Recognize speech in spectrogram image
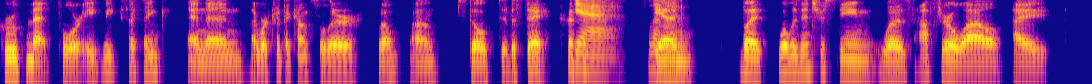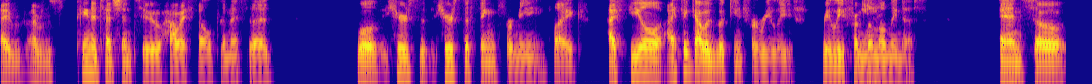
group met for eight weeks, I think. And then I worked with the counselor, well, um, still to this day. Yeah. and that. but what was interesting was after a while I, I i was paying attention to how i felt and i said well here's the here's the thing for me like i feel i think i was looking for relief relief from yeah. the loneliness. And so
